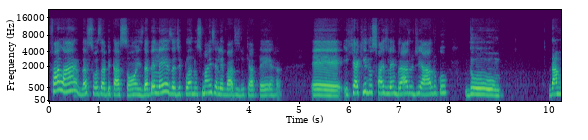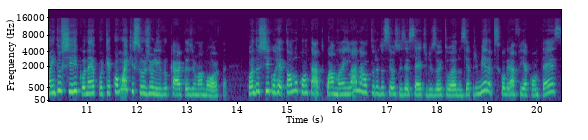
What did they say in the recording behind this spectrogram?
falar das suas habitações, da beleza de planos mais elevados do que a Terra, é, e que aqui nos faz lembrar o diálogo do, da mãe do Chico, né? Porque como é que surge o livro Cartas de uma Morta? Quando o Chico retoma o contato com a mãe lá na altura dos seus 17, 18 anos e a primeira psicografia acontece,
